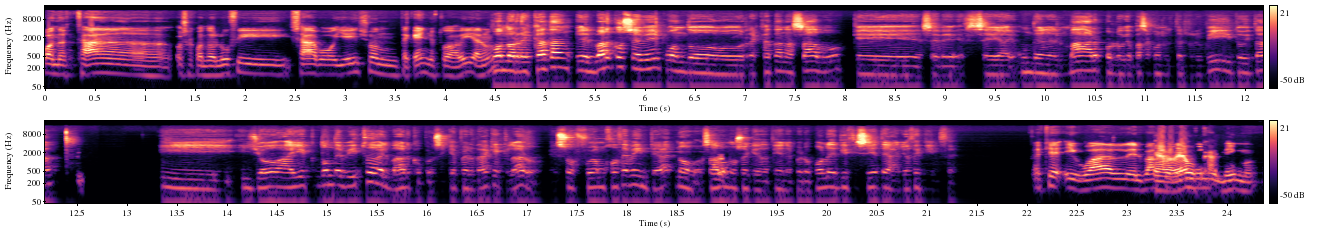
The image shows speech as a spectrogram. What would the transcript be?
cuando está, o sea, cuando Luffy, Sabo y Ace son pequeños todavía, ¿no? Cuando rescatan, el barco se ve cuando rescatan a Sabo, que se, de- se hunde en el mar por lo que pasa con el terrorito y tal. Y, y yo ahí es donde he visto el barco, pero sí que es verdad que, claro, eso fue a lo mejor hace 20 años. No, Sabo no sé qué edad tiene, pero ponle 17 años, hace 15. Es que igual el barco Mira, lo voy a ya no es buscar. el mismo.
